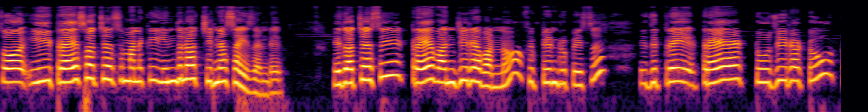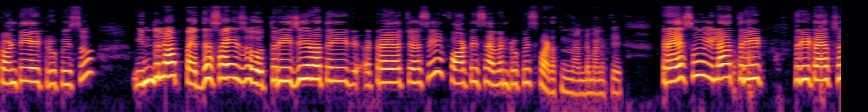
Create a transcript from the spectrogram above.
సో ఈ ట్రేస్ వచ్చేసి మనకి ఇందులో చిన్న సైజ్ అండి. ఇది వచ్చేసి tray one zero one fifteen rupees. ఇది tray tray two zero two twenty eight rupees. ఇందులో పెద్ద size three zero three tray వచ్చేసి ఫార్టీ సెవెన్ రూపీస్ పడుతుందండి మనకి. ట్రేస్ ఇలా త్రీ త్రీ టైప్స్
